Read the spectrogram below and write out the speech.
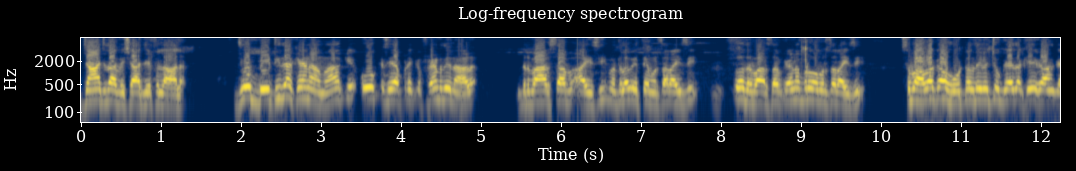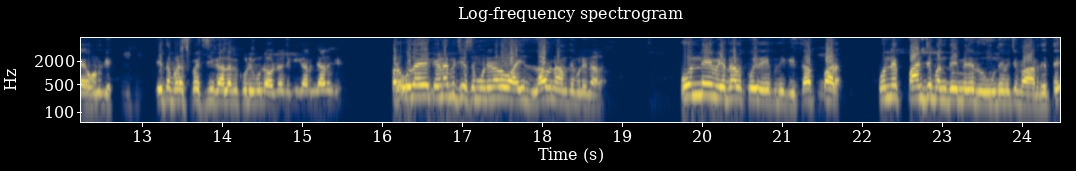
ਜਾਂਚ ਦਾ ਵਿਸ਼ਾ ਜੇ ਫਿਲਹਾਲ, ਜੋ ਬੇਟੀ ਦਾ ਕਹਿਣਾ ਵਾ ਕਿ ਉਹ ਕਿਸੇ ਆਪਣੇ ਇੱਕ ਫਰੈਂਡ ਦੇ ਨਾਲ ਦਰਬਾਰ ਸਾਹਿਬ ਆਈ ਸੀ, ਮਤਲਬ ਇੱਥੇ ਅੰਮ੍ਰਿਤਸਰ ਆਈ ਸੀ ਉਹ ਦਰਬਾਰ ਸਾਹਿਬ ਕਹਿਣਾ, ਪਰ ਉਹ ਅੰਮ੍ਰਿਤਸਰ ਆਈ ਸੀ। ਸੁਭਾਵਕ ਆ, ਹੋਟਲ ਦੇ ਵਿੱਚ ਉਹ ਗਏ ਤਾਂ ਖੇ ਖਾਣ ਗਏ ਹੋਣਗੇ। ਇਹ ਤਾਂ ਬੜਾ ਸਪਸ਼ਟ ਜੀ ਗੱਲ ਆ ਵੀ ਕੁੜੀ ਮੁੰਡਾ ਹੋਟਲ 'ਚ ਕੀ ਕਰਨ ਜਾਣਗੇ। ਪਰ ਉਹਦਾ ਇਹ ਕਹਿਣਾ ਵੀ ਜਿਸ ਮੁੰਡੇ ਨਾਲ ਉਹ ਆਈ, ਲਵ ਨਾਮ ਦੇ ਮੁੰਡੇ ਨਾਲ ਉਹਨੇ ਮੇਰੇ ਨਾਲ ਕੋਈ ਰੇਪ ਨਹੀਂ ਕੀਤਾ ਪਰ ਉਹਨੇ ਪੰਜ ਬੰਦੇ ਮੇਰੇ ਰੂਮ ਦੇ ਵਿੱਚ ਵਾਰ ਦਿੱਤੇ।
